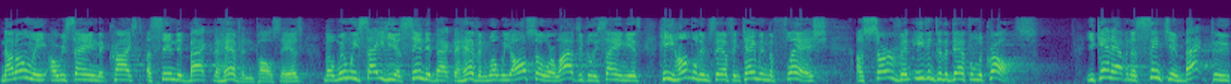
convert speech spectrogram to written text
Not only are we saying that Christ ascended back to heaven, Paul says, but when we say he ascended back to heaven, what we also are logically saying is he humbled himself and came in the flesh, a servant even to the death on the cross. You can't have an ascension back to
